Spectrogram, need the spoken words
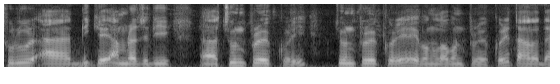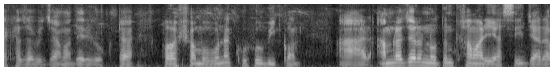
শুরুর দিকে আমরা যদি চুন প্রয়োগ করি চুন প্রয়োগ করে এবং লবণ প্রয়োগ করি, তাহলে দেখা যাবে যে আমাদের রোগটা হওয়ার সম্ভাবনা খুবই কম। আর আমরা যারা নতুন খামারি আছি, যারা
